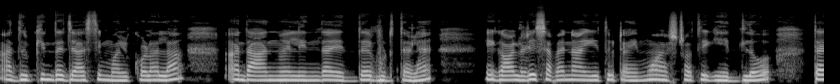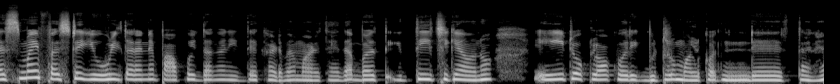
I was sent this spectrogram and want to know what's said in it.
ಅದಕ್ಕಿಂತ ಜಾಸ್ತಿ ಮಲ್ಕೊಳ್ಳಲ್ಲ ಅದಾದಮೇಲಿಂದ ಎದ್ದೇ ಬಿಡ್ತಾಳೆ. ಈಗ ಆಲ್ರೆಡಿ ಸೆವೆನ್ ಆಗಿತ್ತು ಟೈಮು ಅಷ್ಟೊತ್ತಿಗೆ ಎದ್ಲು. ತಸ್ಮೈ ಫಸ್ಟ್ ಇವಳ ಥರನೇ ಪಾಪು ಇದ್ದಾಗ ನಿದ್ದೆ ಕಡಿಮೆ ಮಾಡ್ತಾಯಿದ್ದ ಬಟ್ ಇತ್ತೀಚೆಗೆ ಅವನು ಏಯ್ಟ್ ಓ ಕ್ಲಾಕ್ವರೆಗೆ ಬಿಟ್ಟರು ಮಲ್ಕೊಂಡೇ ಇರ್ತಾನೆ.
